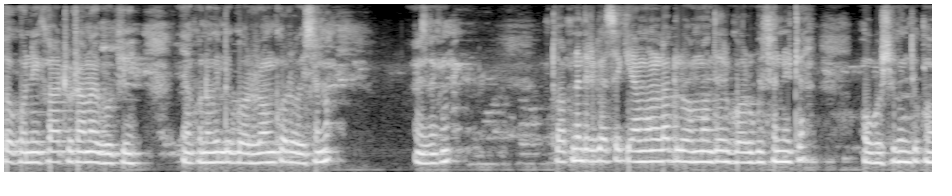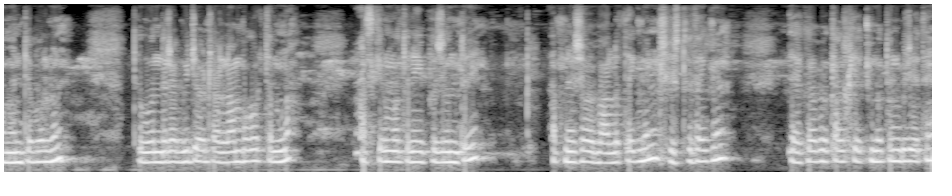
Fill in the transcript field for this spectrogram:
তখনই কাঠ ওটা আনাইব কি? এখনও কিন্তু ঘর রং করা হয়েছে না। যে দেখুন। তো আপনাদের কাছে কেমন লাগল আমাদের ঘর অবশ্যই কিন্তু কমেন্টে বলবেন তো বন্ধুরা, ভিডিওটা লম্বা করতাম না। আজকের মতন এই পর্যন্তই। আপনারা সবাই ভালো থাকবেন, সুস্থ থাকবেন। দেখা হবে কালকে এক নতুন ভিডিওতে।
